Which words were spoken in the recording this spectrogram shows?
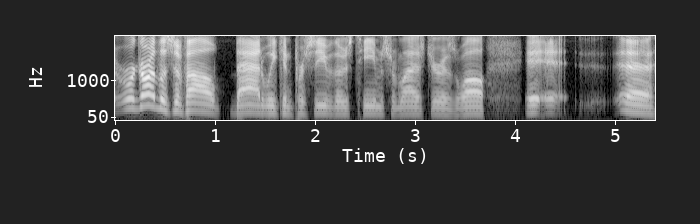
regardless of how bad we can perceive those teams from last year as well, it, it, uh,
